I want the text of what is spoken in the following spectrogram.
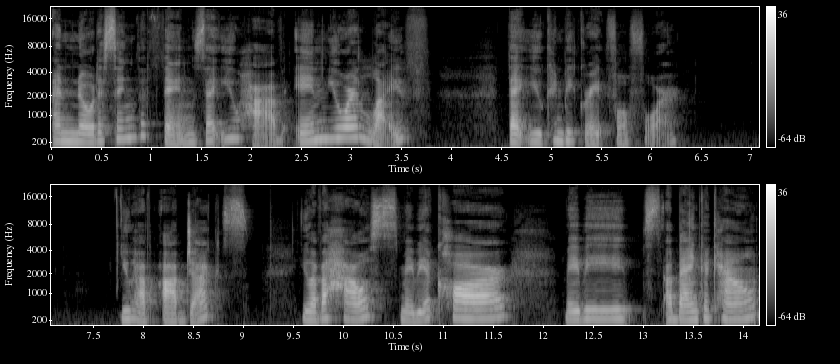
and noticing the things that you have in your life that you can be grateful for. You have objects, you have a house, maybe a car, maybe a bank account,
